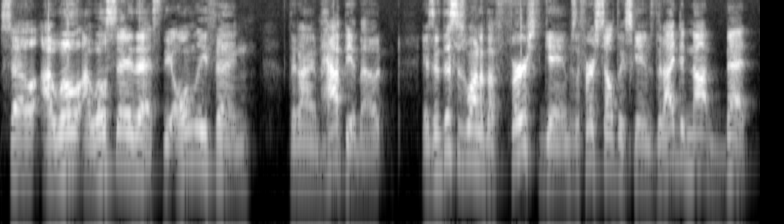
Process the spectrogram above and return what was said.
So i will i will say this. The only thing that i am happy about is that this is one of the first games the first celtics games that i did not bet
